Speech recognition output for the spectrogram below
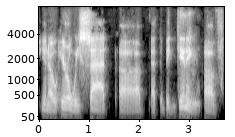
You know, here we sat uh, at the beginning of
